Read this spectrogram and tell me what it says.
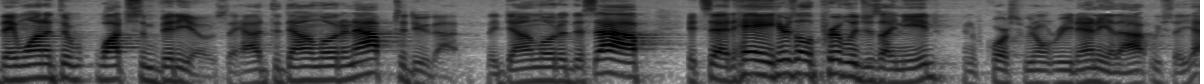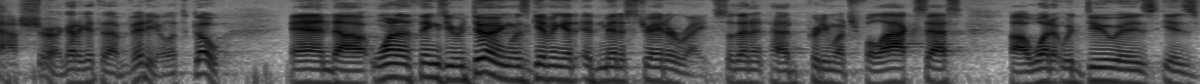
they wanted to watch some videos. They had to download an app to do that. They downloaded this app. It said, hey, here's all the privileges I need. And of course, we don't read any of that. We say, yeah, sure, I got to get to that video. Let's go. And uh, one of the things you were doing was giving it administrator rights. So then it had pretty much full access. Uh, what it would do is, is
